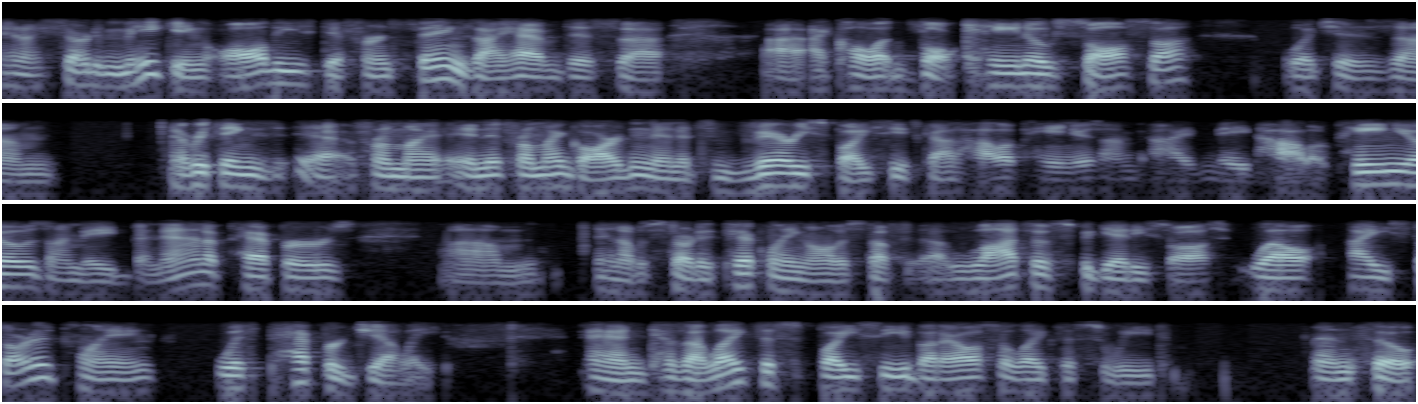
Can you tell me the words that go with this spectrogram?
and i started making all these different things. I have this uh I call it volcano salsa which is um everything's uh, from my in it from my garden and it's very spicy. It's got jalapenos. I'm, i made jalapenos. I made banana peppers. Um and i was started pickling all this stuff uh, lots of spaghetti sauce. Well i started playing with pepper jelly. And because I like the spicy, but I also like the sweet. And so,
